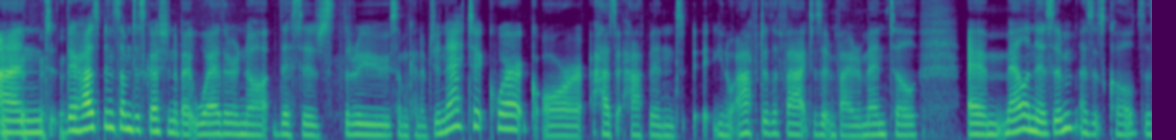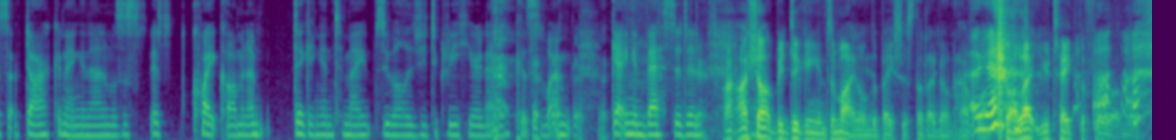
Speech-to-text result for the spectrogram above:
and there has been some discussion about whether or not this is through some kind of genetic work or has it happened, you know, after the fact? Is it environmental? Um, melanism, as it's called, the sort of darkening in animals, is, is quite common. I'm digging into my zoology degree here now because I'm getting invested in. I, I shan't be digging into mine on the basis that I don't have one, Oh, yeah. so I'll let you take the floor on this.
